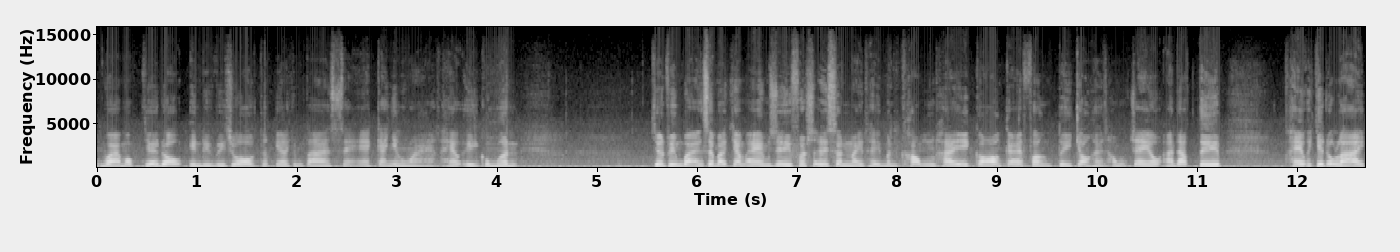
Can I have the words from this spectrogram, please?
Và một chế độ individual, tức nghĩa là chúng ta sẽ, cá nhân hóa theo ý của mình. Trên phiên bản C300 AMG First Edition này thì mình không thấy có cái phần tùy chọn hệ thống treo adaptive. Theo cái chế độ lái,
